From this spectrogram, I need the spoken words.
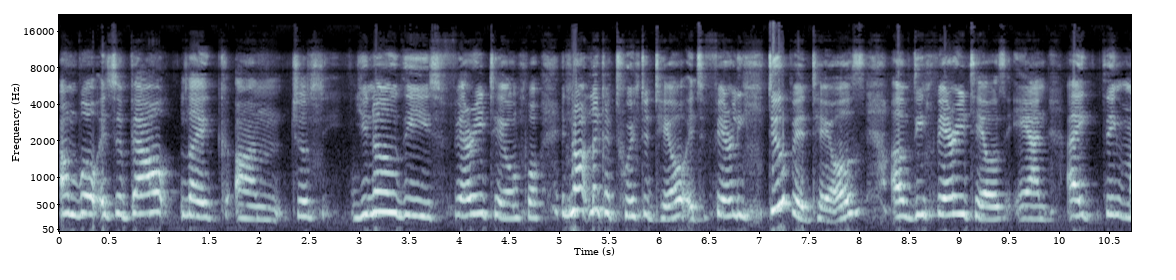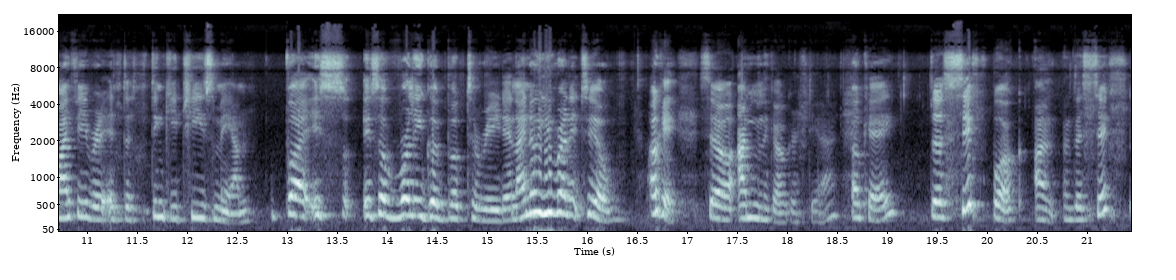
Um. Well, it's about like um just you know these fairy tale Well, it's not like a twisted tale. It's fairly stupid tales of these fairy tales, and I think my favorite is the Stinky Cheese Man. But it's it's a really good book to read, and I know you read it too. Okay, so I'm gonna go, Christina. Okay. The sixth book on the sixth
